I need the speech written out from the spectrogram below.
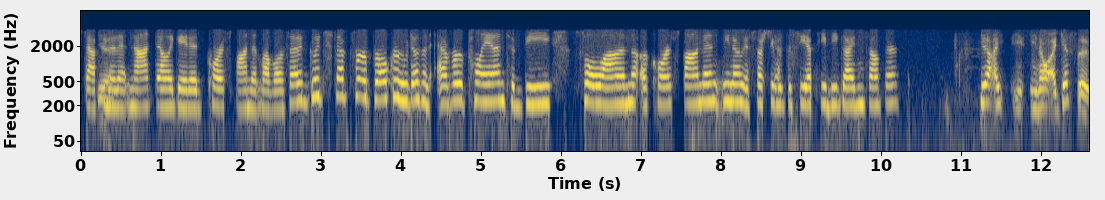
step. Yeah. You know, that not delegated correspondent level. Is that a good step for a broker who doesn't ever plan to be full on a correspondent, you know, especially with the CFPB guidance out there? Yeah, I you know I guess the,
